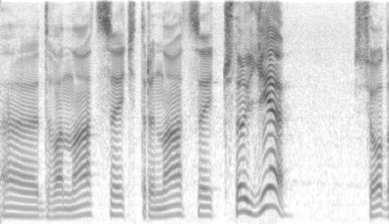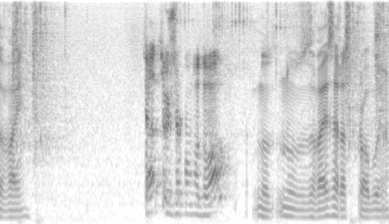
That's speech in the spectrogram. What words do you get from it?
е, 12, 13, 4. Є! Все, давай. Та, ти вже побудував? Ну, ну давай зараз спробую.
